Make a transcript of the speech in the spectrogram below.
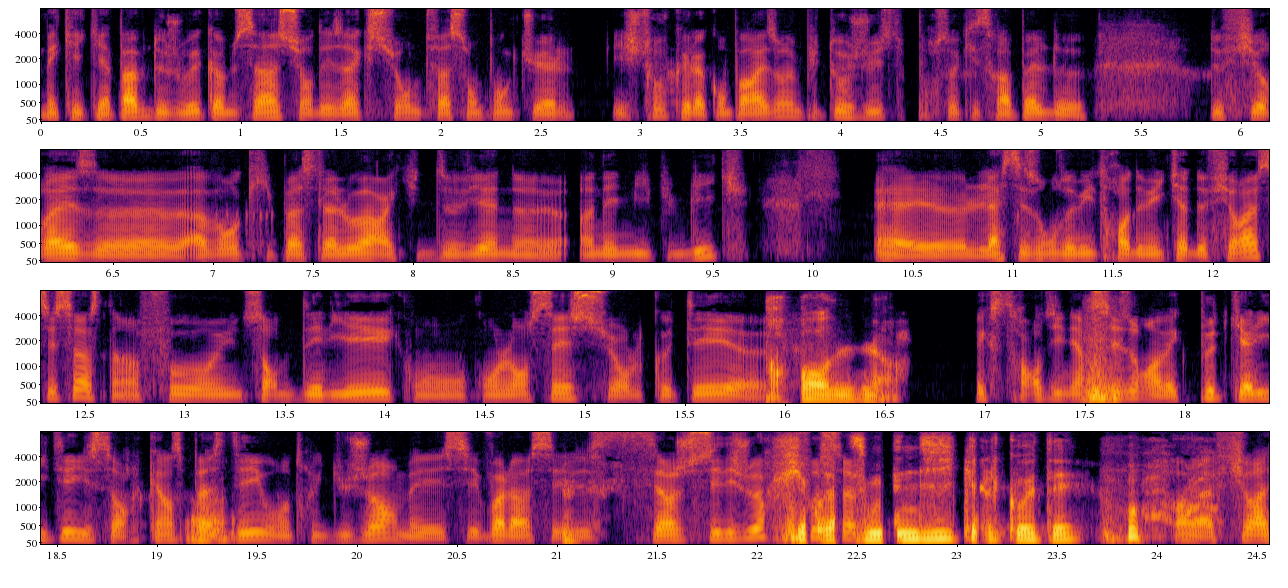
mais qui est capable de jouer comme ça sur des actions de façon ponctuelle. Et je trouve que la comparaison est plutôt juste pour ceux qui se rappellent de, de Fiorez euh, avant qu'il passe la Loire et qu'il devienne un ennemi public. la saison 2003-2004 de Fiorez, c'est ça, c'était un faux, une sorte d'ailier qu'on lançait sur le côté extraordinaire saison avec peu de qualité. Il sort 15 passes D ou un truc du genre, mais c'est voilà, c'est des joueurs qui Fiorez Mendy, quel côté oh là, Fiorez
